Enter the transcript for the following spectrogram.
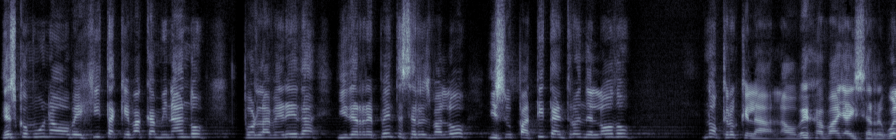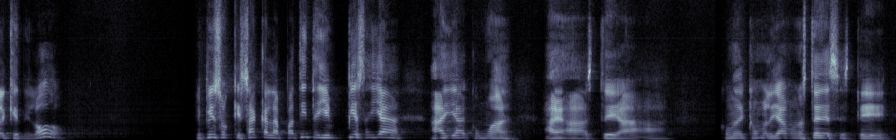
es como una ovejita que va caminando por la vereda y de repente se resbaló y su patita entró en el lodo. No creo que la, oveja vaya y se revuelque en el lodo. Yo pienso que saca la patita y empieza ya ah, ya como a, este, ¿cómo, le llaman ustedes? Este,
